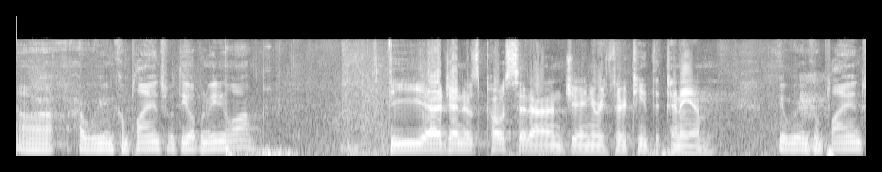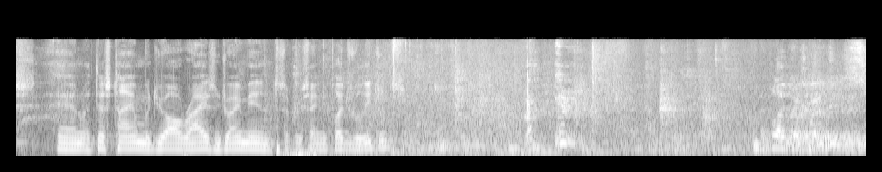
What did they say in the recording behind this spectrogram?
Uh, Are we in compliance with the open meeting law? The uh, agenda was posted on January 13th at 10 a.m. Okay, we're in compliance, and at this time, would you all rise and join me in reciting the Pledge of Allegiance? I pledge of allegiance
